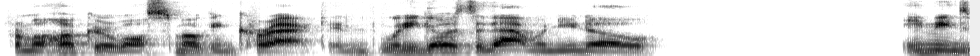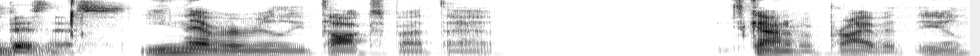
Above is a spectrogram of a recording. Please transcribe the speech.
from a hooker while smoking crack. And when he goes to that one, you know he means business. He never really talks about that. It's kind of a private deal.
